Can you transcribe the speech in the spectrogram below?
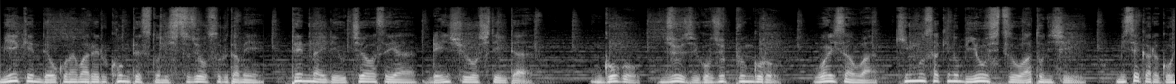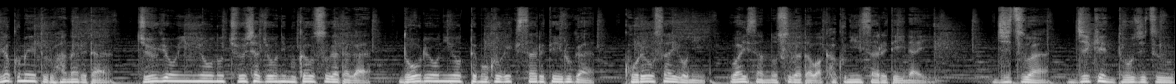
三重県で行われるコンテストに出場するため、店内で打ち合わせや練習をしていた。午後10時50分頃、Y さんは勤務先の美容室を後にし、店から500メートル離れた従業員用の駐車場に向かう姿が同僚によって目撃されているが、これを最後に Y さんの姿は確認されていない。実は事件当日、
